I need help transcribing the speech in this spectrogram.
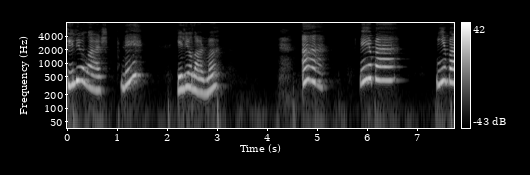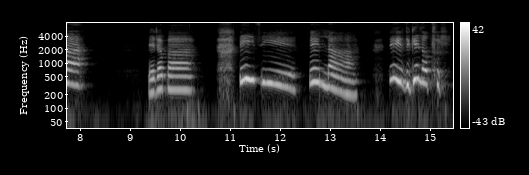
Geliyorlar. Ne? Geliyorlar mı? Aa, merhaba. Merhaba. Merhaba. Daisy. Bella. Daisy gel otur.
